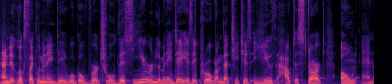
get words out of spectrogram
And it looks like Lemonade Day will go virtual this year. Lemonade Day is a program that teaches youth how to start, own, and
